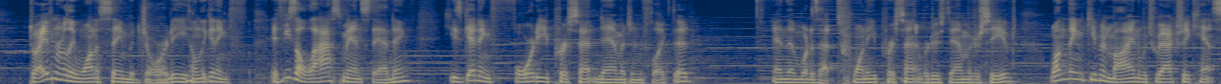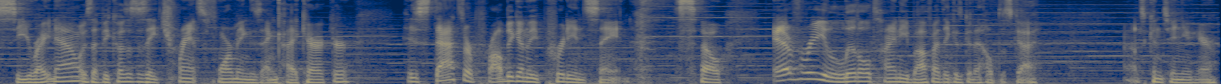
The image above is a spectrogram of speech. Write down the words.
do I even really want to say majority? He's only getting, if he's a last man standing, he's getting 40% damage inflicted. And then what is that, 20% reduced damage received? One thing to keep in mind, which we actually can't see right now, is that because this is a transforming Zenkai character, his stats are probably going to be pretty insane. so every little tiny buff I think is going to help this guy. Let's continue here.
